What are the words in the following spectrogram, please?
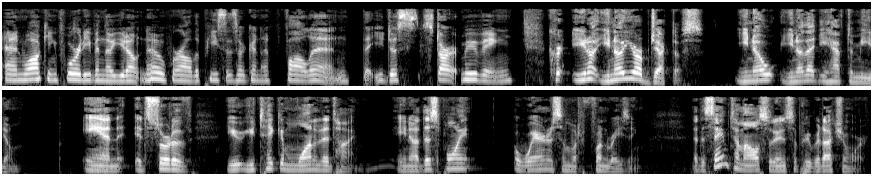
and walking forward, even though you don't know where all the pieces are going to fall in. That you just start moving. You know, you know your objectives. You know, you know that you have to meet them, and it's sort of you you take them one at a time. You know, at this point, awareness and fundraising. At the same time, I'm also doing some pre-production work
